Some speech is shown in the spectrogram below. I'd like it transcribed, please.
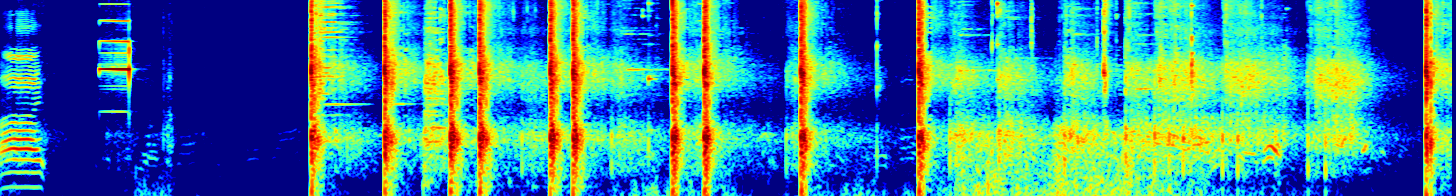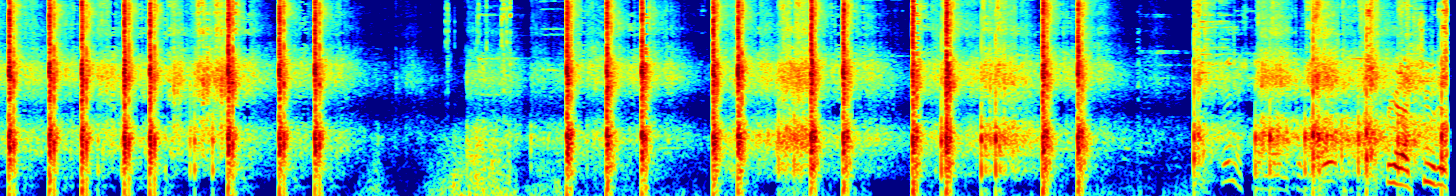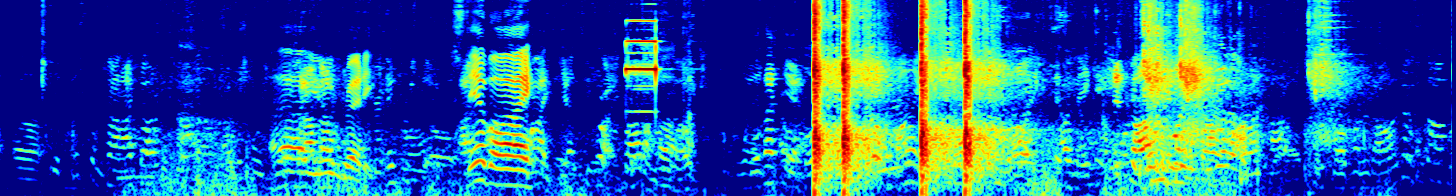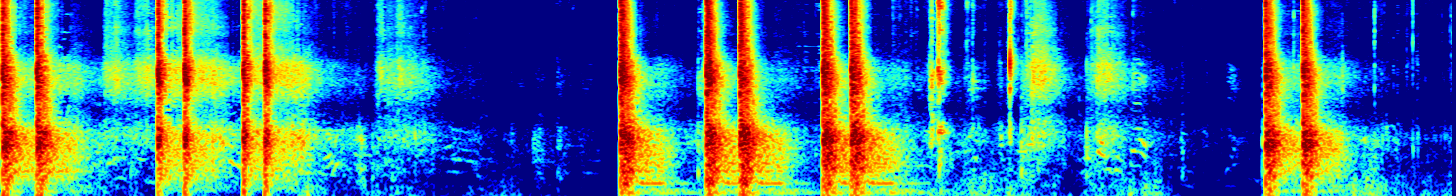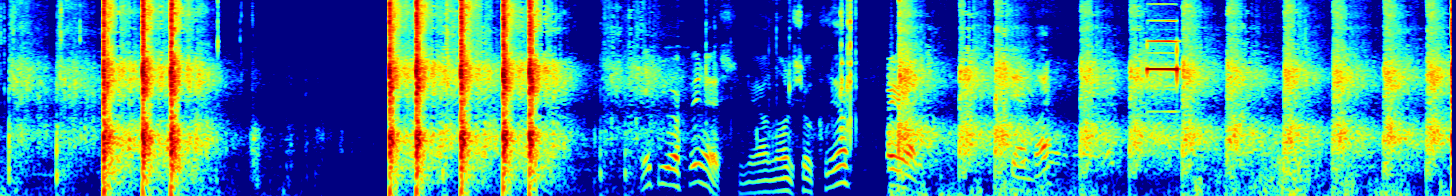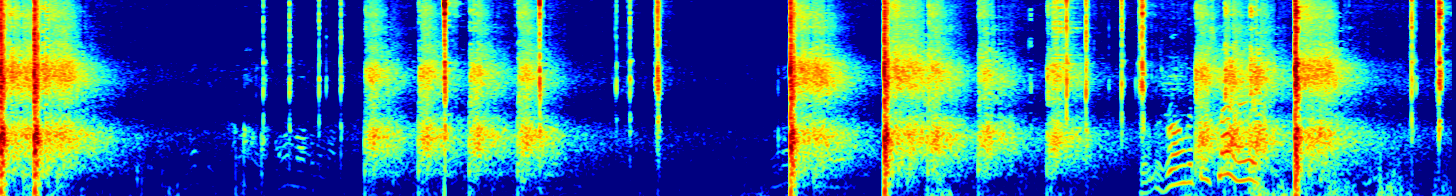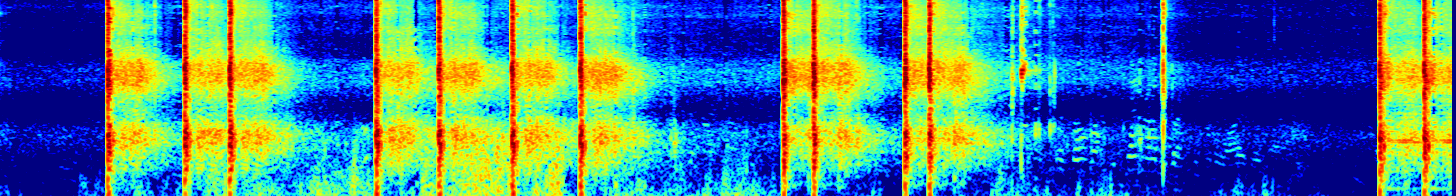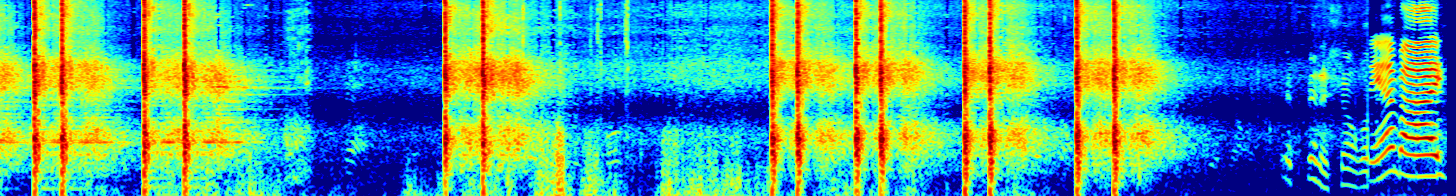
by. Finished him one quick. Figured I'd shoot it. Are you ready? Stand by. If you are finished, you may unload and show clear. Are you ready? Stand by. What was wrong with this mag? If finished, unload. Stand by.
